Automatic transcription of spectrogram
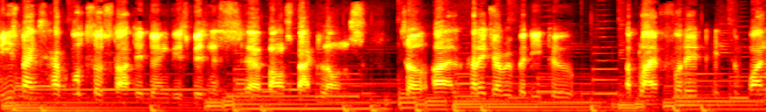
these banks have also started doing these business uh, bounce back loans. So I'll encourage everybody to apply for it. It's a one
